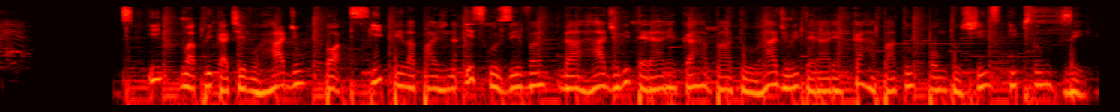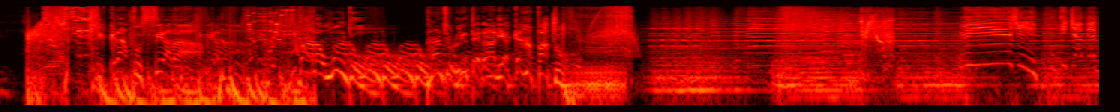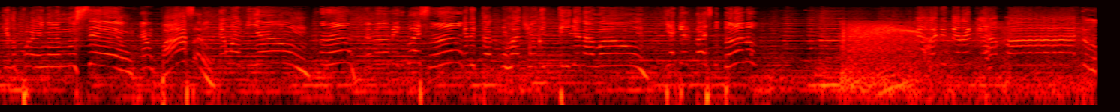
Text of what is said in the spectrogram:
e no aplicativo Rádio Box e pela página exclusiva da Rádio Literária Carrapato, Rádio Literária Carrapato.xyz. De Crato, Ceará. Para o mundo. Rádio Literária Carrapato. Vixe, que diabo é céu? É um pássaro? É um avião? Não, é meu amigo Gleison. Ele tá com um radinho de pilha na mão. O que é que ele tá escutando? É a Rádio Telecarrapato.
